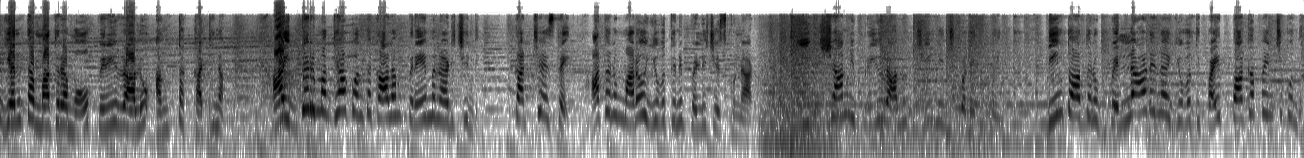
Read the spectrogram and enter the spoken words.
ఎంత మధురమో ప్రియురాలు అంత కఠినం. ఆ ఇద్దరి మధ్య కొంతకాలం ప్రేమ నడిచింది. కట్ చేస్తే అతను మరో యువతిని పెళ్ళి చేసుకున్నాడు. ఈ విషయాన్ని ప్రియురాలు జీర్ణించుకోలేకపోయింది. దీంతో అతను పెళ్ళాడిన యువతిపై పగ పెంచుకుంది.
